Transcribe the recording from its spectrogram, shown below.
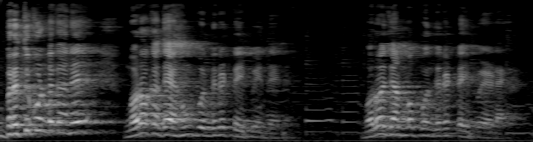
బ్రతికుండగానే మరొక దేహం పొందినట్టు అయిపోయింది ఆయన. మరో జన్మ పొందినట్టు అయిపోయాడు ఆయన.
